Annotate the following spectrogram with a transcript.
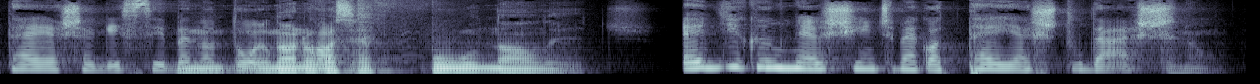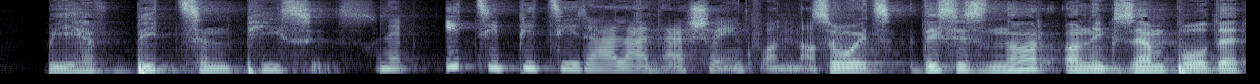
teljes egészében a dolgokat. None of us have full knowledge. Egyikünknél sincs meg a teljes tudás. No. we have bits and pieces. hanem icipici rálátásaink vannak. So it's this is not an example that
